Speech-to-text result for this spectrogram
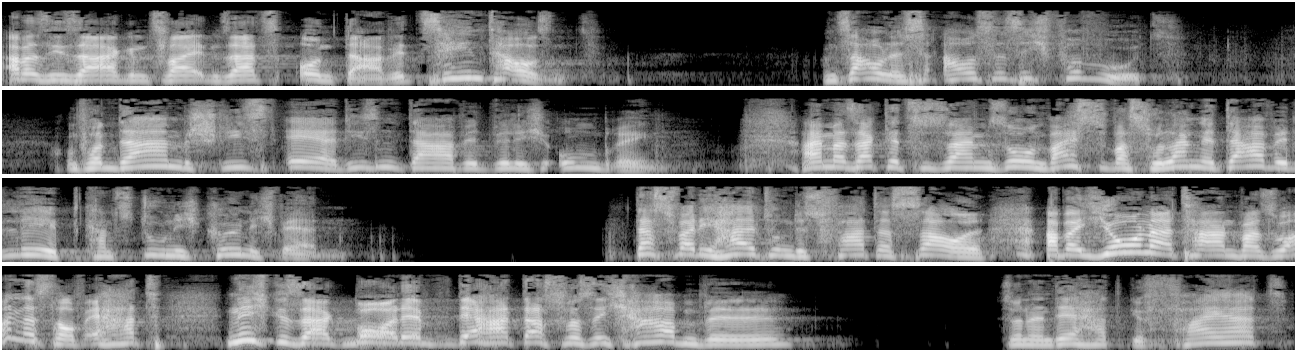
aber sie sagen im zweiten Satz, und David zehntausend. Und Saul ist außer sich vor Wut. Und von da an beschließt er, diesen David will ich umbringen. Einmal sagt er zu seinem Sohn, weißt du was, solange David lebt, kannst du nicht König werden. Das war die Haltung des Vaters Saul. Aber Jonathan war so anders drauf. Er hat nicht gesagt, boah, der, der hat das, was ich haben will, sondern der hat gefeiert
